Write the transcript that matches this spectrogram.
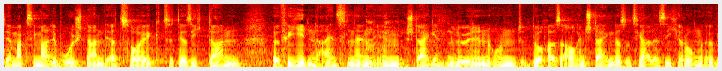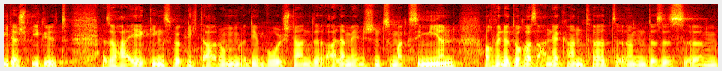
der maximale Wohlstand erzeugt, der sich dann äh, für jeden Einzelnen in steigenden Löhnen und durchaus auch in steigender sozialer Sicherung äh, widerspiegelt. Also Hayek ging es wirklich darum, den Wohlstand aller Menschen zu maximieren, auch wenn er durchaus anerkannt hat, ähm, dass es ähm,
